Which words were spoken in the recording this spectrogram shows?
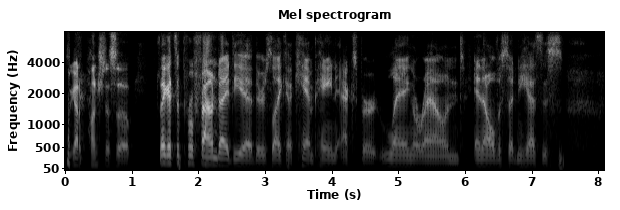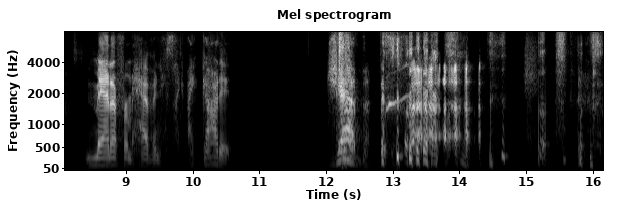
we got to punch this up. Like it's a profound idea. There's like a campaign expert laying around, and then all of a sudden he has this manna from heaven. He's like, I got it. Jeb. it's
